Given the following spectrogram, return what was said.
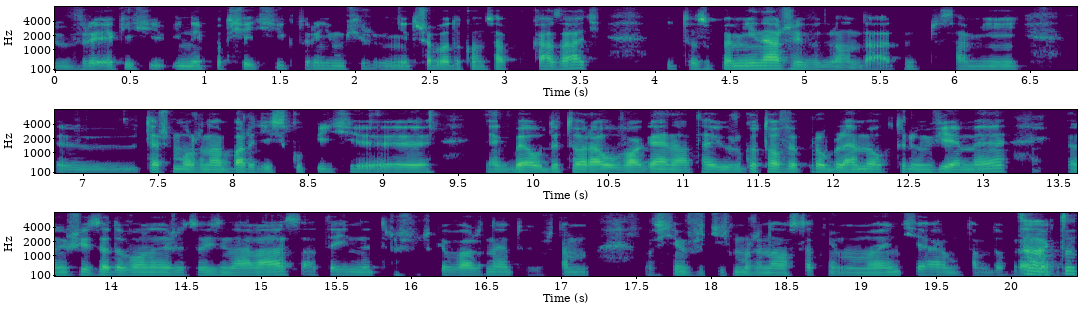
w jakiejś innej podsieci, której nie, musisz, nie trzeba do końca pokazać i to zupełnie inaczej wygląda. Czasami y, też można bardziej skupić y, jakby audytora uwagę na te już gotowe problemy, o którym wiemy. On już jest zadowolony, że coś znalazł, a te inne troszeczkę ważne, to już tam właśnie wrzucić może na ostatnim momencie, albo tam dobra. Tak, to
